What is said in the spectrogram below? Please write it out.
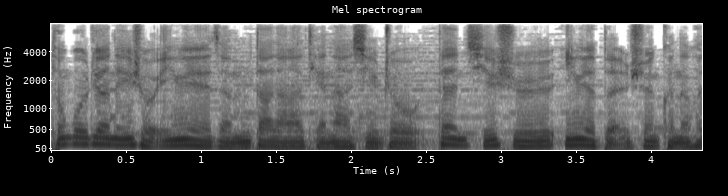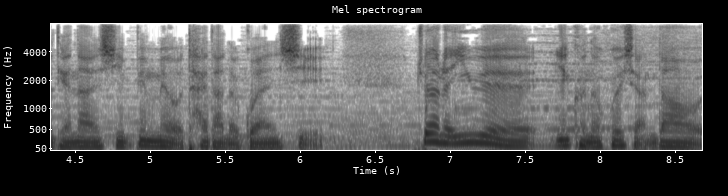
通过这样的一首音乐，咱们到达了田纳西州，但其实音乐本身可能和田纳西并没有太大的关系。这样的音乐，你可能会想到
